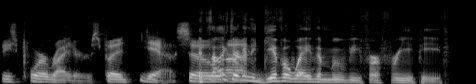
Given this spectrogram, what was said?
these poor writers. But yeah, So It's not like they're uh, going to give away the movie for free, Pete.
